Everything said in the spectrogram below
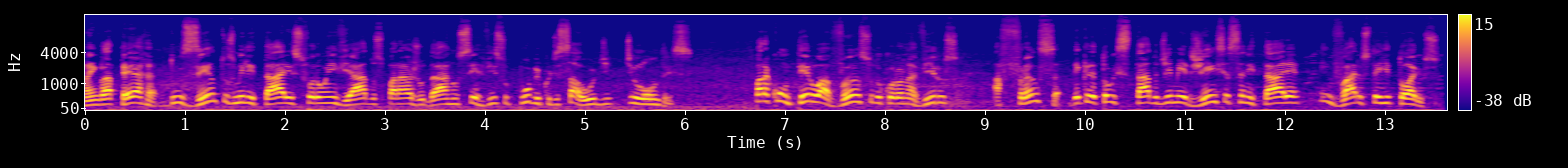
Na Inglaterra, 200 militares foram enviados para ajudar no Serviço Público de Saúde de Londres. Para conter o avanço do coronavírus, a França decretou estado de emergência sanitária em vários territórios,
